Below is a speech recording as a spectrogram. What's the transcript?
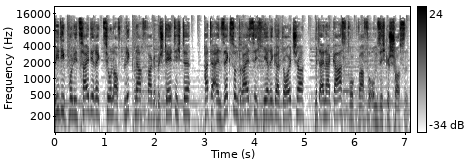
Wie die Polizeidirektion auf Blicknachfrage bestätigte, hatte ein 36-jähriger Deutscher mit einer Gasdruckwaffe um sich geschossen.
